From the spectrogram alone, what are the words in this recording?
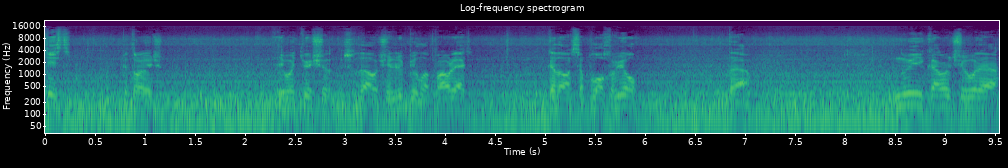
тесть Петрович. Его теща сюда очень любил отправлять, когда он себя плохо вел. Да. Ну и, короче говоря,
